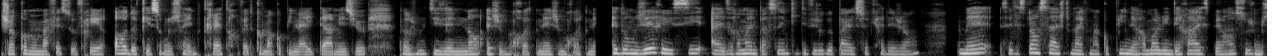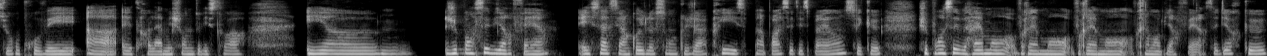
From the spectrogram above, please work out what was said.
les gens comme on m'a fait souffrir. Hors de question que je sois une traître, en fait, comme ma copine l'a été à mes yeux. Donc je me disais non et je me retenais, je me retenais. Et donc j'ai réussi à être vraiment une personne qui ne divulgue pas les secrets des gens. Mais cette expérience-là, justement, avec ma copine est vraiment l'une des rares expériences où je me suis retrouvée à être la méchante de l'histoire. Et euh, je pensais bien faire. Et ça, c'est encore une leçon que j'ai apprise par rapport à cette expérience, c'est que je pensais vraiment, vraiment, vraiment, vraiment bien faire. C'est-à-dire que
